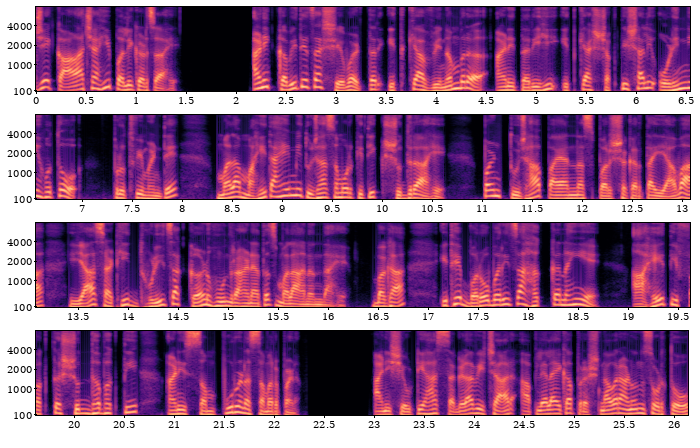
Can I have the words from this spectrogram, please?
जे काळाच्याही पलीकडचं आहे. आणि कवितेचा शेवट तर इतक्या विनम्र आणि तरीही इतक्या शक्तिशाली ओढींनी होतो पृथ्वी म्हणते मला माहीत आहे मी तुझ्यासमोर किती क्षुद्र आहे पण तुझ्या पायांना स्पर्श करता यावा यासाठी धुळीचा कण होऊन राहण्यातच मला आनंद आहे. बघा इथे बरोबरीचा हक्क नाहीये आहे ती फक्त शुद्ध भक्ती आणि संपूर्ण समर्पण. आणि शेवटी हा सगळा विचार आपल्याला एका प्रश्नावर आणून सोडतो.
